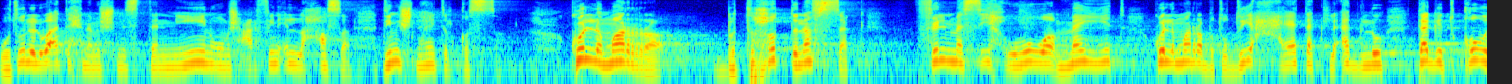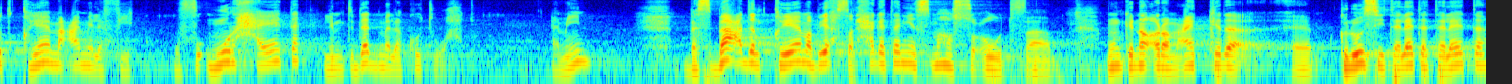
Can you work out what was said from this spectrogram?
وطول الوقت إحنا مش مستنيين ومش عارفين إيه اللي حصل. دي مش نهاية القصة. كل مرة بتحط نفسك في المسيح وهو ميت كل مرة بتضيع حياتك لأجله تجد قوة قيامة عاملة فيك. وفي أمور حياتك لامتداد ملكوته وحده. آمين؟ بس بعد القيامة بيحصل حاجة تانية اسمها الصعود. فممكن أقرأ معاك كده آه، كلوسي 3 3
